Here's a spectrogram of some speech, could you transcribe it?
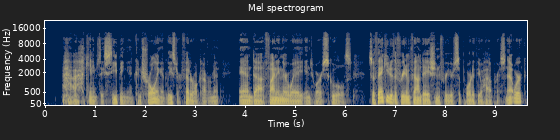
I can't even say seeping in, controlling at least our federal government and uh, finding their way into our schools. So thank you to the Freedom Foundation for your support at the Ohio Press Network.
